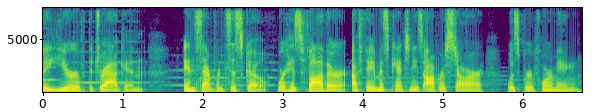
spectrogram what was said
the year of the dragon, in San Francisco, where his father, a famous Cantonese opera star, was performing.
